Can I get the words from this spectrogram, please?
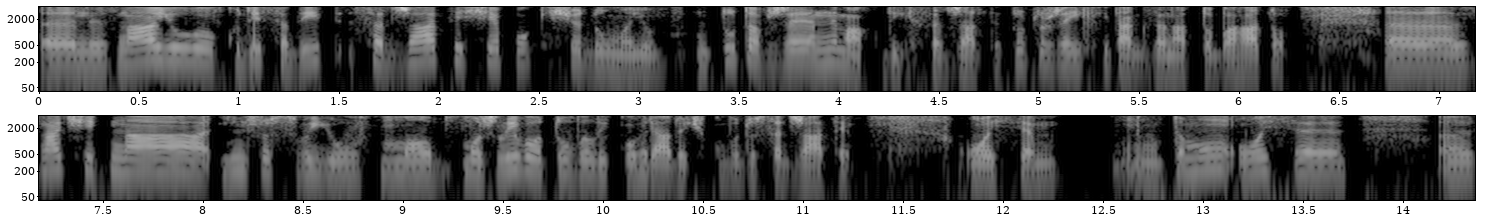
Е, Не знаю, куди садити, саджати, ще поки що думаю. Тут вже нема куди їх саджати, тут вже їх і так занадто багато. Е, Значить, на іншу свою, можливо, ту велику грядочку буду саджати. Ось. Тому ось е, е,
